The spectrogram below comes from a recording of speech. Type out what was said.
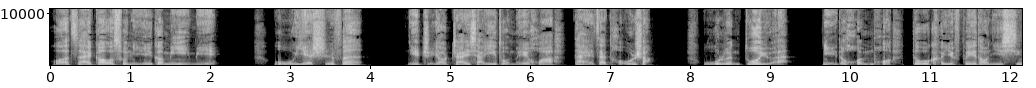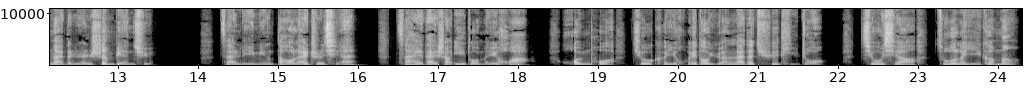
我再告诉你一个秘密，午夜时分，你只要摘下一朵梅花戴在头上，无论多远。”你的魂魄都可以飞到你心爱的人身边去，在黎明到来之前，再带上一朵梅花，魂魄就可以回到原来的躯体中，就像做了一个梦。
